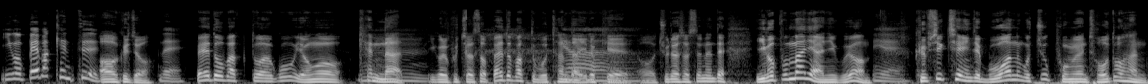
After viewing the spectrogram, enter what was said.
이거 빼박캔트. 어 그죠 네. 빼도 박도 하고 영어 캔낫 음. 이걸 붙여서 빼도 박도 못한다 야. 이렇게 어, 줄여서 쓰는데 이것뿐만이 아니고요 예. 급식체 이제 모아놓은 거 쭉 보면 저도 한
